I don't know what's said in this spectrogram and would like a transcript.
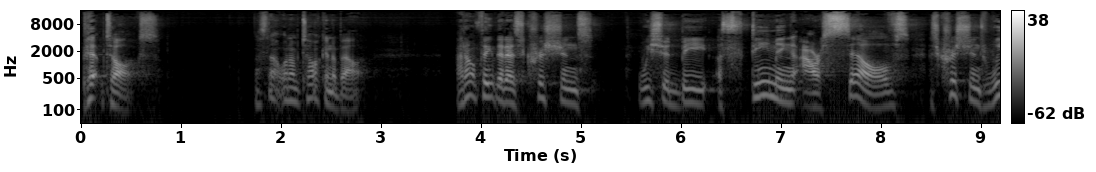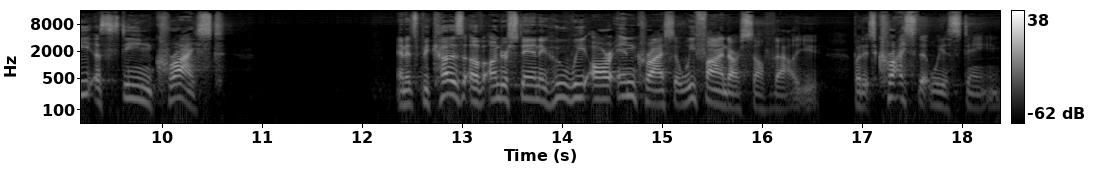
pep talks. That's not what I'm talking about. I don't think that as Christians we should be esteeming ourselves. As Christians, we esteem Christ. And it's because of understanding who we are in Christ that we find our self value. But it's Christ that we esteem.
